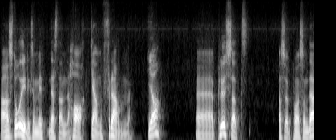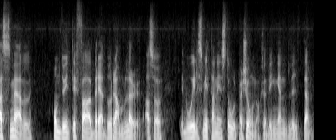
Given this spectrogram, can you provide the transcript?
ja, han står ju liksom med nästan hakan fram. Ja, Eh, plus att, alltså på en sån där smäll, om du inte är förberedd, då ramlar du. Alltså, Will Smith, han är en stor person också, det är ingen liten.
